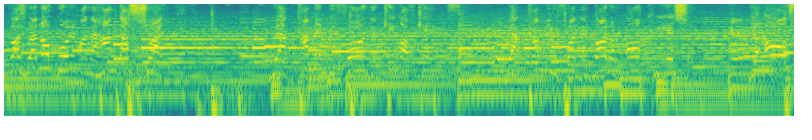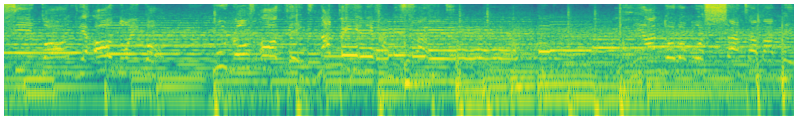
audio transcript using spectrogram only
Because we are not going on a hunger strike. We are coming before the King of Kings. We are coming before the God of all creation. The all seeing God, the all knowing God, who knows all things, nothing hidden from his sight. Shatababe.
